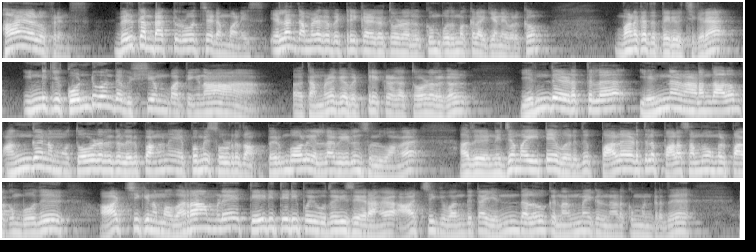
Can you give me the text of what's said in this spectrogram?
Hi hello friends welcome back to road side Ambanis எல்லாம் தமிழக வெற்றி கழகத்தோடருக்கும் பொதுமக்களாகிய அனைவருக்கும் வணக்கத்தை தெரிவிச்சுக்கிறேன். இன்றைக்கி கொண்டு வந்த விஷயம் பார்த்திங்கன்னா தமிழக வெற்றி கழக தோழர்கள் எந்த இடத்துல என்ன நடந்தாலும் அங்கே நம்ம தோழர்கள் இருப்பாங்கன்னு எப்போவுமே சொல்கிறது தான் பெரும்பாலும் எல்லா வீடுகளும் சொல்லுவாங்க. அது நிஜமாயிட்டே வருது. பல இடத்துல பல சம்பவங்கள் பார்க்கும்போது ஆட்சிக்கு நம்ம வராமலே தேடி தேடி போய் உதவி செய்கிறாங்க ஆட்சிக்கு வந்துட்டால் எந்த அளவுக்கு நன்மைகள் நடக்கும்ன்றது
